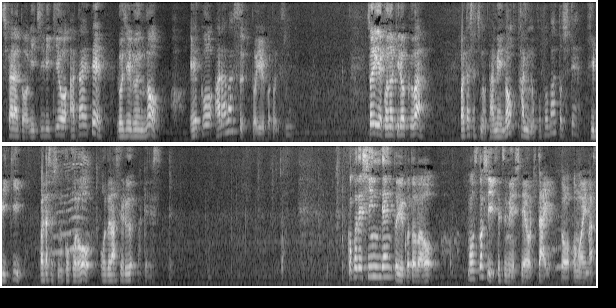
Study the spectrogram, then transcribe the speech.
力と導きを与えてご自分の栄光を表すということですね。それでこの記録は私たちのための神の言葉として響き私たちの心を躍らせるわけです。ここで神殿という言葉をもう少し説明しておきたいと思います。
